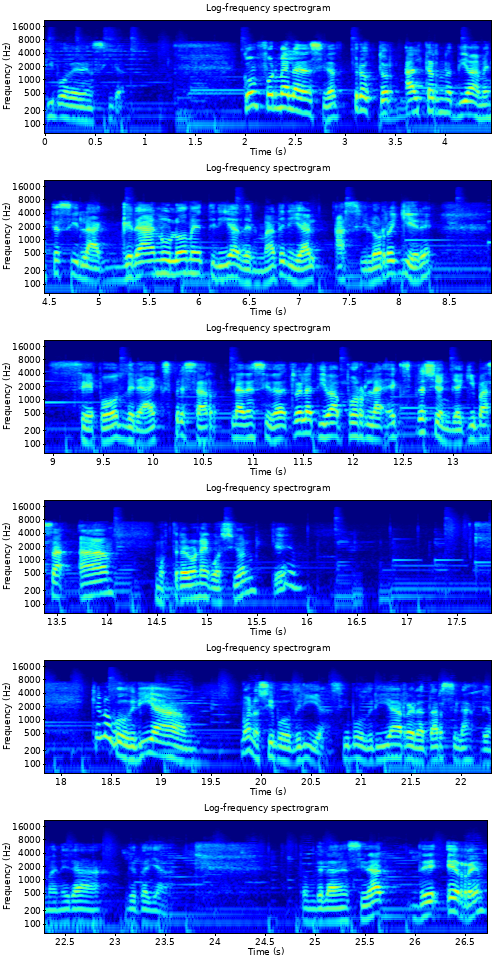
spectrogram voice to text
tipo de densidad. Conforme a la densidad Proctor, alternativamente si la granulometría del material así lo requiere, se podrá expresar la densidad relativa por la expresión. Y aquí pasa a mostrar una ecuación que que no podría, bueno, sí podría, sí podría relatárselas de manera detallada. Donde la densidad de R, me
